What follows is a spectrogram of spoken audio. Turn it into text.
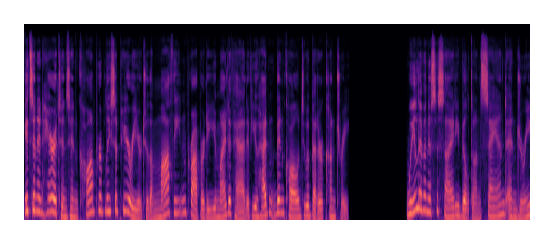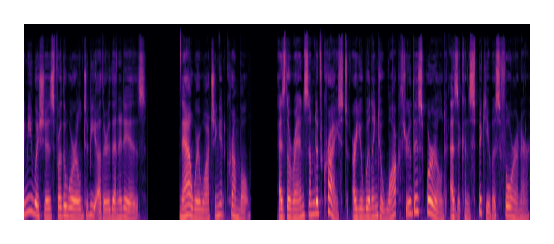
It's an inheritance incomparably superior to the moth eaten property you might have had if you hadn't been called to a better country. We live in a society built on sand and dreamy wishes for the world to be other than it is. Now we're watching it crumble. As the ransomed of Christ, are you willing to walk through this world as a conspicuous foreigner?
